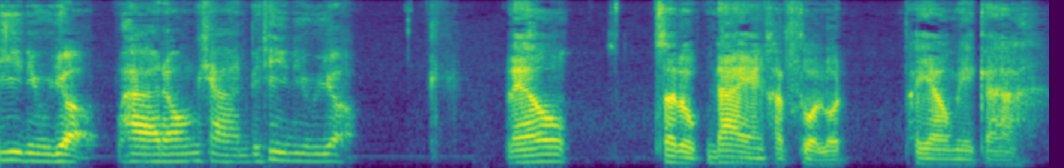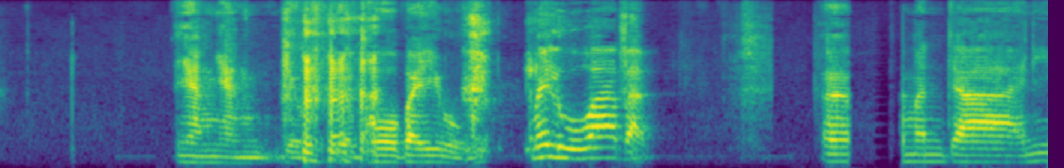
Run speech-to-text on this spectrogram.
ที่นิวยอร์กพาน้องชาญไปที่นิวยอร์กแล้วสรุปได้ยังครับ ตัวรถพยาอเมริกา ยังยังเดี๋ยวเดี๋ยวโทรไปอยู่ ไม่รู้ว่าแบบ เออมันจะอันนี้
